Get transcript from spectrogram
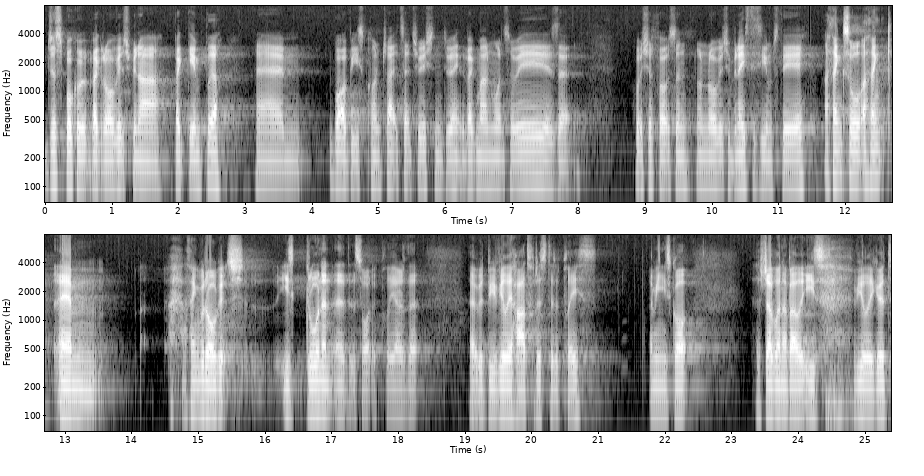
just spoke about Big Rogic being a big game player. Um, what about his contract situation? Do you think the big man wants away? Is it? What's your thoughts on on Rogic? It'd be nice to see him stay. I think so. I think um, I think with Rogic, he's grown into the sort of player that it would be really hard for us to replace. I mean, he's got his dribbling abilities really good,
